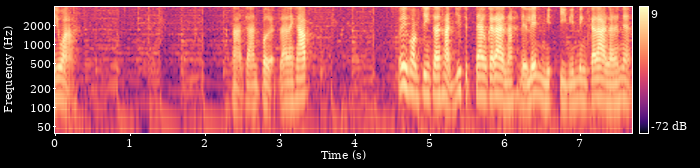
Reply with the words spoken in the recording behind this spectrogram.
นี่หว่าอาจารย์เปิดแล้วนะครับเฮ้ยความจริงจานขาด 20 แต้มก็ได้นะ เดี๋ยวเล่นอีกนิดนึงก็ได้แล้วนะเนี่ย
